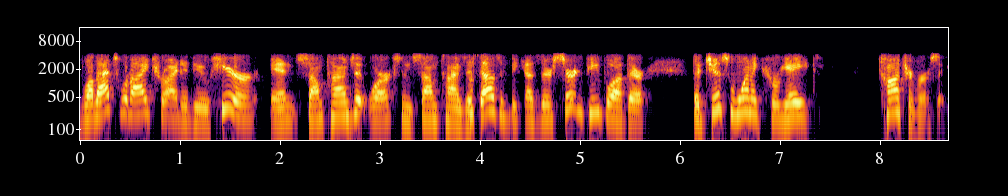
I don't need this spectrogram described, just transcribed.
well, that's what I try to do here. And sometimes it works, and sometimes it doesn't, because there's certain people out there that just want to create controversy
